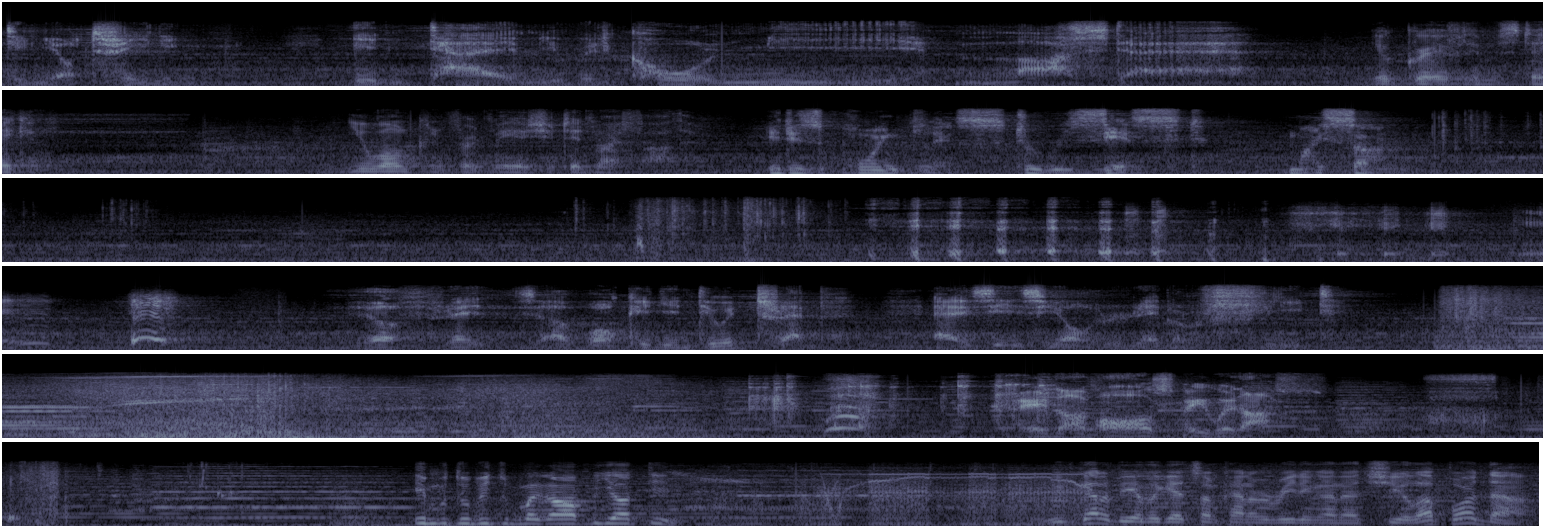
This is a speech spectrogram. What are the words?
completing your training. In time, you will call me Master. You're gravely mistaken. You won't convert me as you did my father. It is pointless to resist, my son. Your friends are walking into a trap, as is your rebel fleet. May the force be with us. We've got to be able to get some kind of a reading on that shield, up or down.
